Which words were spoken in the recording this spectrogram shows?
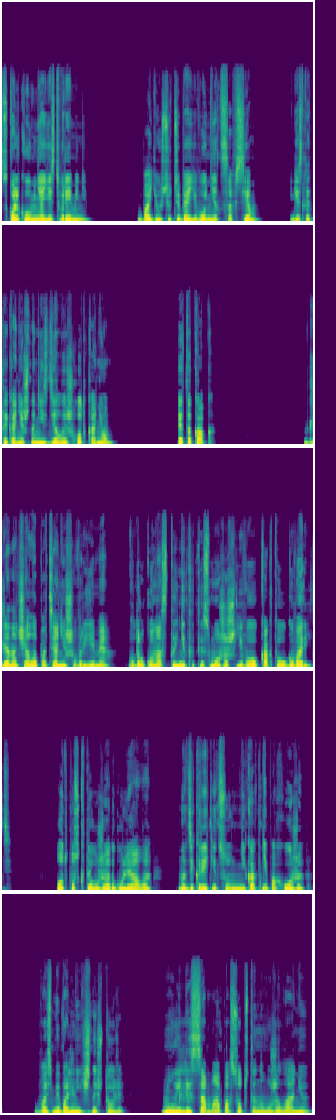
Сколько у меня есть времени? Боюсь, у тебя его нет совсем. Если ты, конечно, не сделаешь ход конем. Это как? Для начала потянешь время. Вдруг он остынет, и ты сможешь его как-то уговорить. Отпуск ты уже отгуляла, на декретницу никак не похоже. Возьми больничный, что ли. Ну или сама по собственному желанию.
